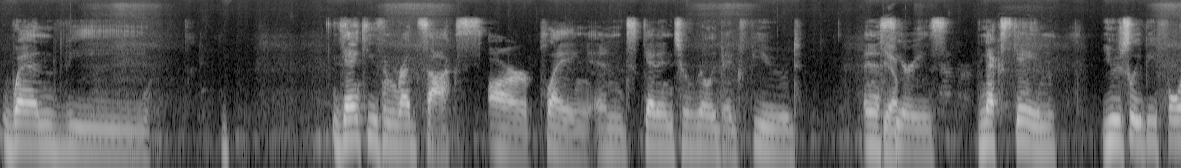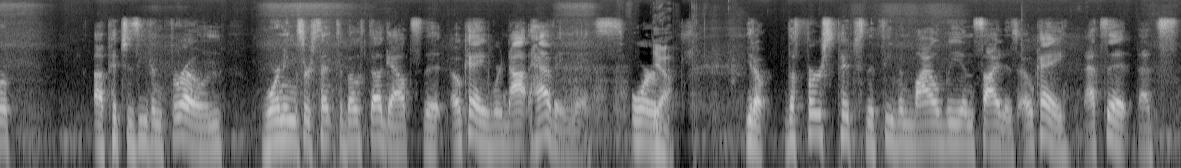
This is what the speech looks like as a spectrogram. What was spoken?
when the Yankees and Red Sox are playing and get into a really big feud in a Yep. series. Next game, usually before a pitch is even thrown, warnings are sent to both dugouts that, okay, we're not having this. Or, Yeah, you know, the first pitch that's even mildly inside is, okay, that's it. That's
